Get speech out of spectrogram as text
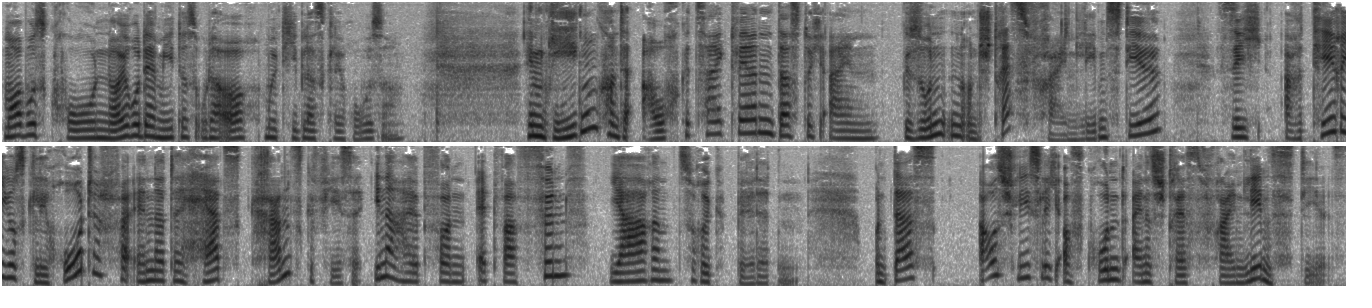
Morbus Crohn, Neurodermitis oder auch Multipler Sklerose. Hingegen konnte auch gezeigt werden, dass durch einen gesunden und stressfreien Lebensstil sich arteriosklerotisch veränderte Herzkranzgefäße innerhalb von etwa fünf Jahren zurückbildeten. Und das ausschließlich aufgrund eines stressfreien Lebensstils.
